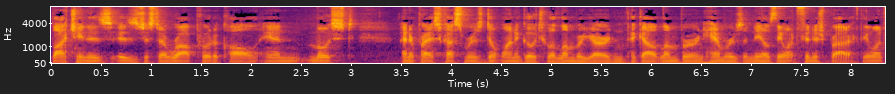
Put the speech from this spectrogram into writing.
blockchain is is just a raw protocol, and most enterprise customers don't want to go to a lumber yard and pick out lumber and hammers and nails. They want finished product. They want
